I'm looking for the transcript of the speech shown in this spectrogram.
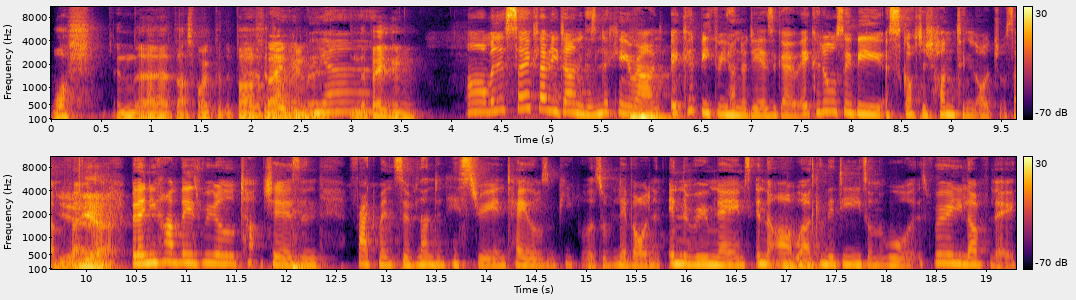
wash. In the, that's why we put the bath the in that bathing room. room. Yeah. In the bathing room. Oh, well, it's so cleverly done because looking around, it could be 300 years ago. It could also be a Scottish hunting lodge or something. Yeah. Yeah. But then you have these real touches and fragments of London history and tales and people that sort of live on in the room names, in the artwork, in the deeds on the wall. It's really lovely.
